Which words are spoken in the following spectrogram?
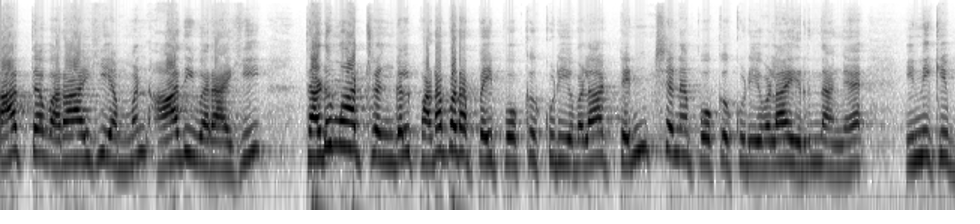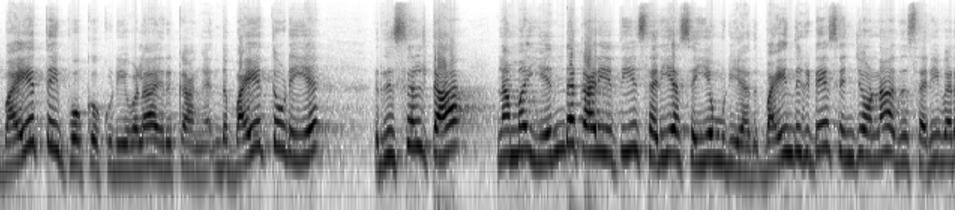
பார்த்த வராகி அம்மன் ஆதி வராகி தடுமாற்றங்கள் படபடப்பை போக்கக்கூடியவளா டென்ஷனை போக்கக்கூடியவளா இருந்தாங்க. இன்னைக்கு பயத்தை போக்கக்கூடியவளா இருக்காங்க. இந்த பயத்துடைய ரிசல்ட்டாக நம்ம எந்த காரியத்தையும் சரியாக செய்ய முடியாது. பயந்துக்கிட்டே செஞ்சோம்னா அது சரிவர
